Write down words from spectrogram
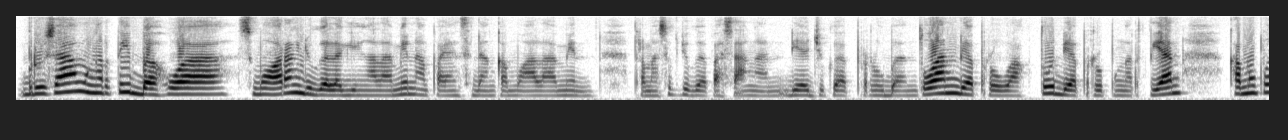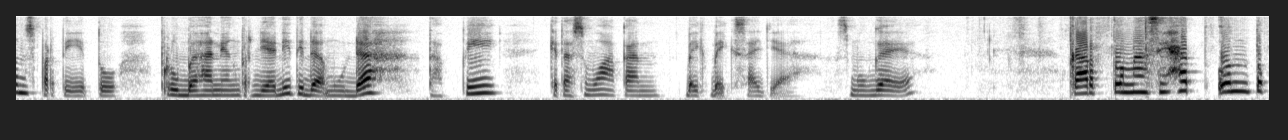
berusaha mengerti bahwa semua orang juga lagi ngalamin apa yang sedang kamu alamin, termasuk juga pasangan. Dia juga perlu bantuan, dia perlu waktu, dia perlu pengertian. Kamu pun seperti itu. Perubahan yang terjadi tidak mudah, tapi kita semua akan baik-baik saja. Semoga ya. Kartu nasihat untuk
